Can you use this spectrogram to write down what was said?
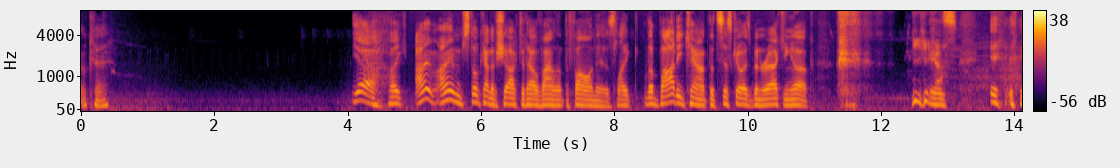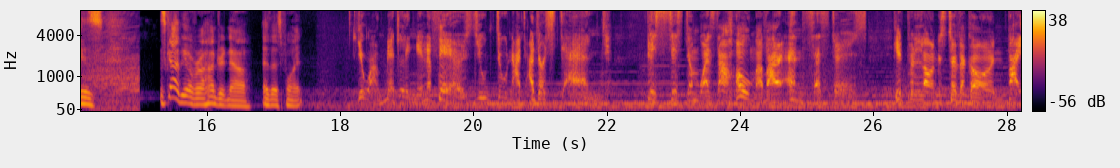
Okay. Yeah, like I'm I'm still kind of shocked at how violent the Fallen is. Like the body count that Sisko has been racking up yeah. is is it's got to be over a 100 now at this point. You are meddling in affairs you do not understand. This system was the home of our ancestors. It belongs to the Gorn by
